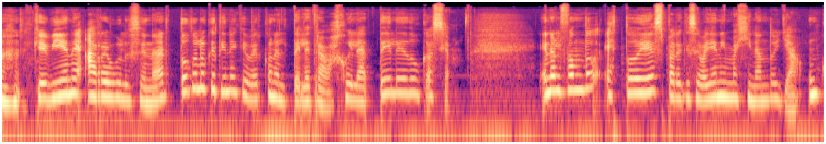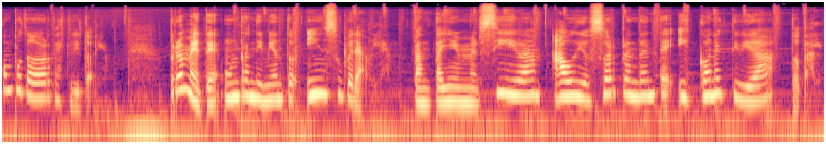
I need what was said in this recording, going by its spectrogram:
que viene a revolucionar todo lo que tiene que ver con el teletrabajo y la teleeducación. En el fondo, esto es para que se vayan imaginando ya un computador de escritorio. Promete un rendimiento insuperable, pantalla inmersiva, audio sorprendente y conectividad total.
